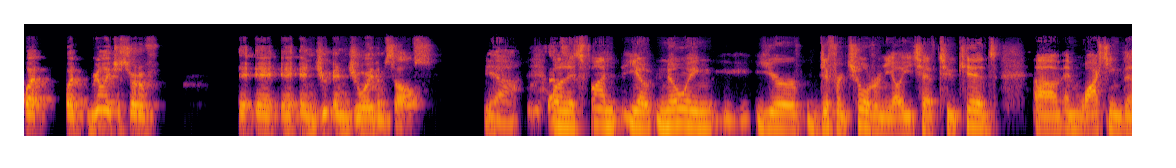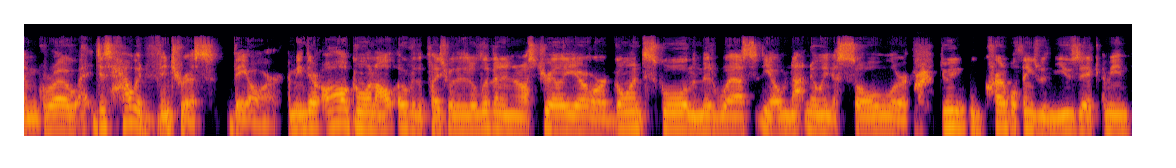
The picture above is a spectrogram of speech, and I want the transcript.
but but really just sort of enjoy, enjoy themselves yeah. Well, and it's fun, you know, knowing your different children, you all each have two kids, um, and watching them grow, just how adventurous they are. I mean, they're all going all over the place, whether they're living in Australia or going to school in the Midwest, you know, not knowing a soul or doing incredible things with music. I mean,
